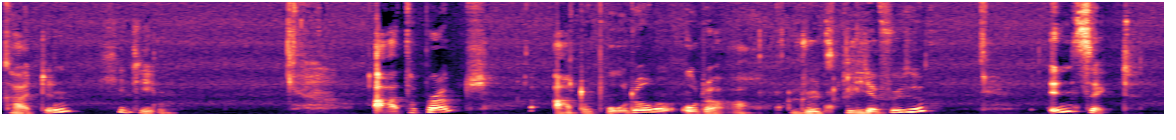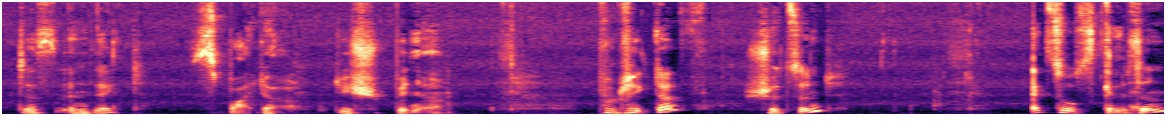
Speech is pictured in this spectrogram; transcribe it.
Katin, Chitin. Arthropod, Arthropodo oder auch Gliederfüße. Insekt, das Insekt. Spider, die Spinne. Protective, schützend. Exoskeleton,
